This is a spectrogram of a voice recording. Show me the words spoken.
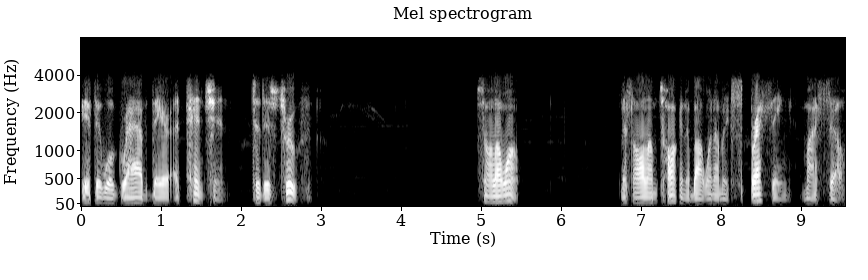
if it will grab their attention to this truth. That's all I want. That's all I'm talking about when I'm expressing myself.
